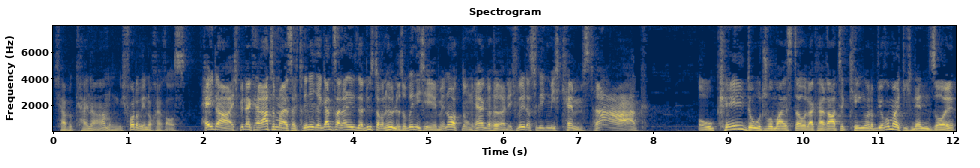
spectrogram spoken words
Ich habe keine Ahnung. Ich fordere ihn noch heraus. Hey da, ich bin der Karatemeister. Ich trainiere ganz allein in dieser düsteren Höhle. So bin ich eben. In Ordnung, hergehört. Ich will, dass du gegen mich kämpfst. Hack! Okay, Dojo-Meister oder Karate-King oder wie auch immer ich dich nennen soll.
